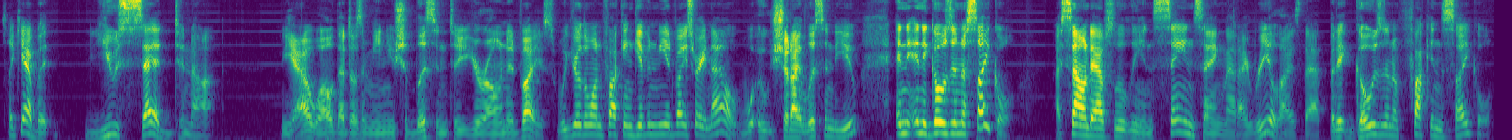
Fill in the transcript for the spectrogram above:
It's like, yeah, but you said to not. Yeah, well, that doesn't mean you should listen to your own advice. Well, you're the one fucking giving me advice right now. Should I listen to you? And and it goes in a cycle. I sound absolutely insane saying that. I realize that, but it goes in a fucking cycle.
